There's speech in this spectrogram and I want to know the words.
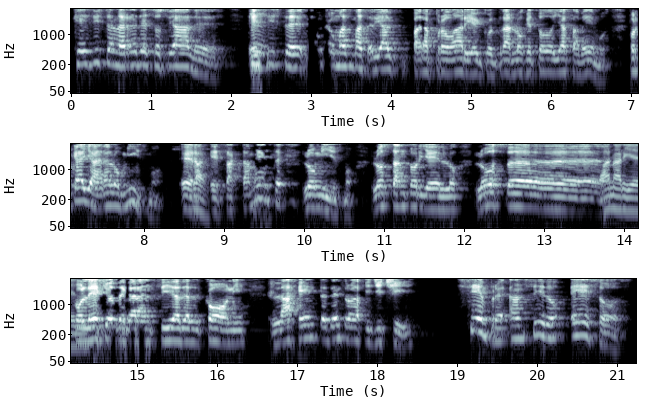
Que existen las redes sociales. Mm. Existe mucho más material para probar y encontrar lo que todos ya sabemos. Porque allá era lo mismo. Era exactamente lo mismo. Los Santoriello, los eh, colegios de garantía del CONI, la gente dentro de la FIGC, siempre han sido esos.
